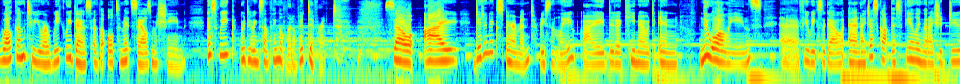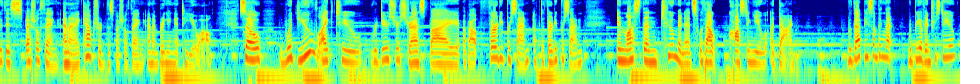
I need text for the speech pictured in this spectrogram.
Welcome to your weekly dose of the ultimate sales machine. This week, we're doing something a little bit different. so, I did an experiment recently. I did a keynote in New Orleans uh, a few weeks ago, and I just got this feeling that I should do this special thing, and I captured the special thing, and I'm bringing it to you all. So, would you like to reduce your stress by about 30%, up to 30%, in less than two minutes without costing you a dime? Would that be something that would be of interest to you?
